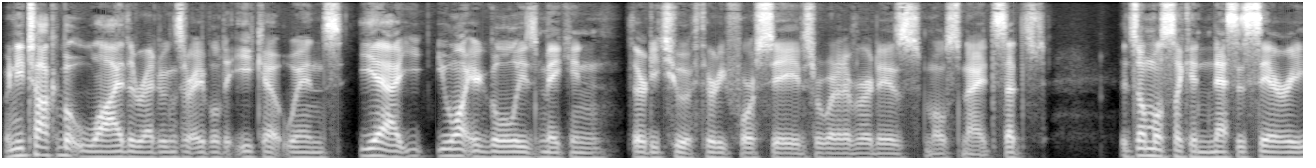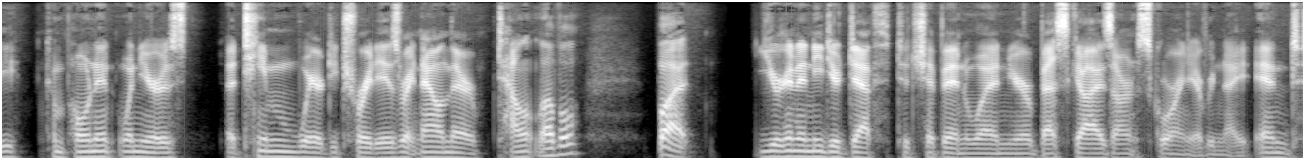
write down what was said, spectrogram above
When you talk about why the Red Wings are able to eke out wins, yeah, you, you want your goalies making 32 of 34 saves or whatever it is most nights. That's it's almost like a necessary component when you're as a team where Detroit is right now in their talent level, but you're going to need your depth to chip in when your best guys aren't scoring every night. And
